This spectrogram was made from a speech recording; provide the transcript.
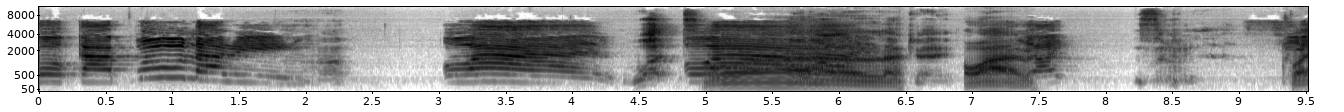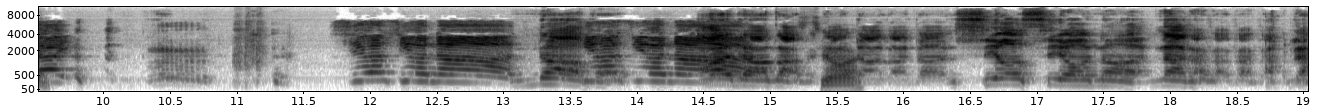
Vocabulary. Uh-huh. While. What? Oal. Okay. Oal. Twice. Sí o sí o no. No. Sí o bro. sí o no. No, no, no, Sure. no, no, no. Sí o sí o no. No, no, no, no, no, no.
